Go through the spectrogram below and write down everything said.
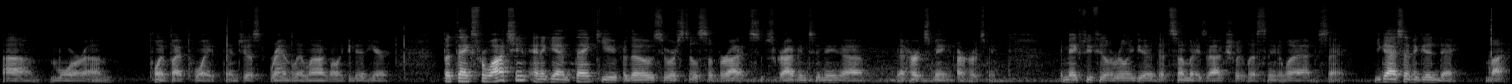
uh, more um, point by point than just rambling along like I did here. But thanks for watching, and again, thank you for those who are still subscribing to me. Uh, that hurts me, or hurts me. It makes me feel really good that somebody's actually listening to what I have to say. You guys have a good day. Bye.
